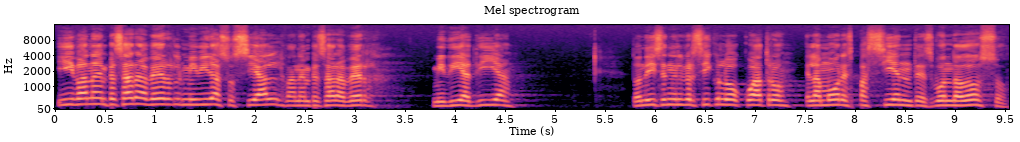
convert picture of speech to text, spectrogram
Y van a empezar a ver mi vida social, van a empezar a ver mi día a día. Donde dice en el versículo 4, el amor es paciente, es bondadoso.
